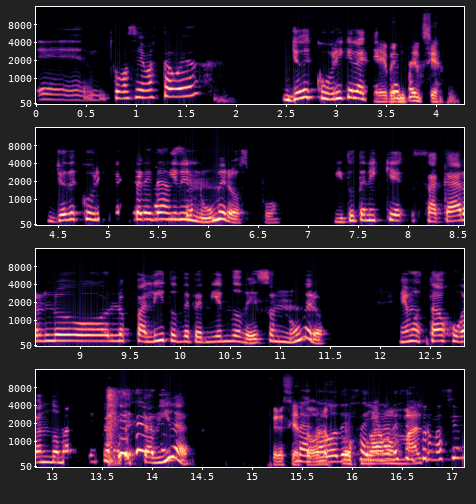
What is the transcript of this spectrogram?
eh, ¿cómo se llama esta wea? Yo descubrí que la Eh, penitencia. yo descubrí que la Jenga Penitencia. tiene números, po. Y tú tenés que sacar lo- los palitos dependiendo de esos números. Hemos estado jugando más de esta vida. Pero si a Me todos acabo los de jugamos esa mal, información.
